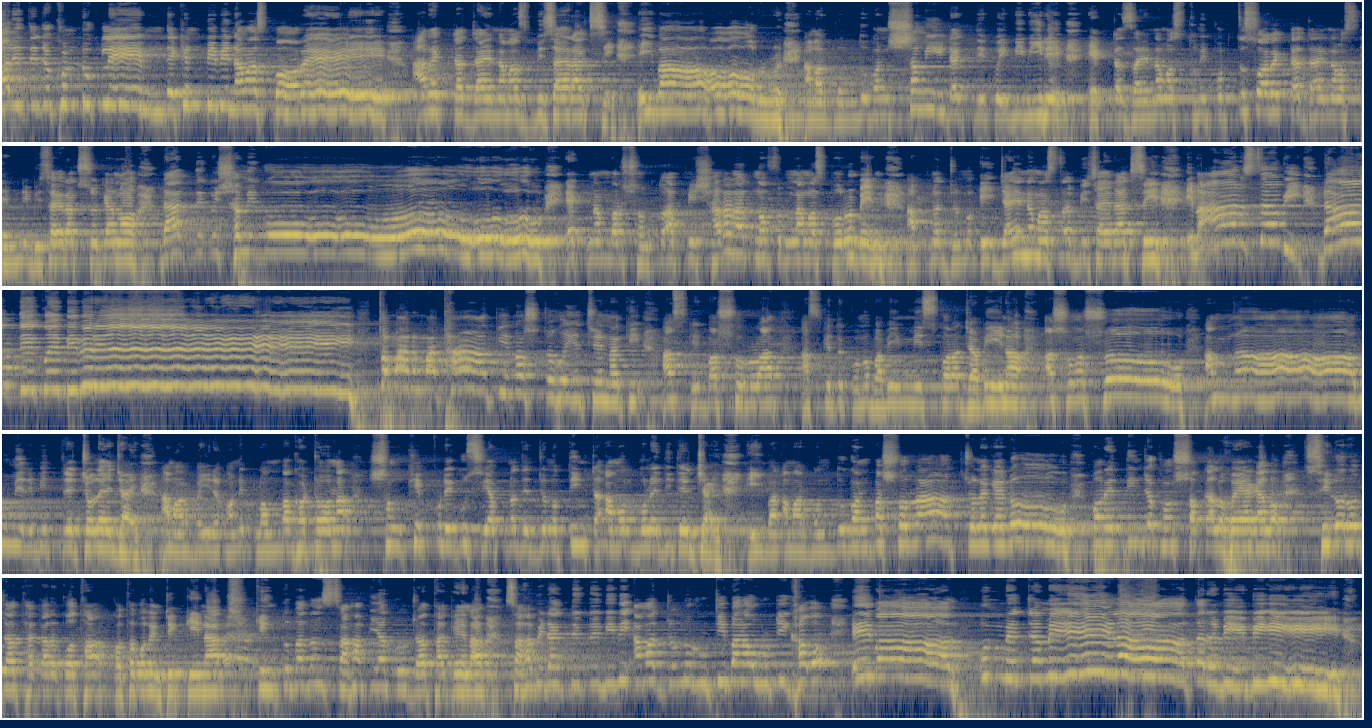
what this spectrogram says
বাড়িতে যখন ঢুকলেন, দেখেন বিবি নামাজ পড়ে, আরেকটা যায় নামাজ বিছায় রাখছে। এইবার আমার বন্ধুগণ স্বামী ডাক দিয়ে কই বিবি রে একটা যায় নামাজ তুমি পড়তেছো আর একটা যায় নামাজ এমনি বিছায় রাখছো কেন? ডাক দেখো স্বামী গো, এক নাম্বার শর্ত, আপনি সারা রাত নফল নামাজ পড়বেন। আপনার জন্য এই যায় নামাজটা বিছায় রাখছি। এবার সাবি, ডাক দেখো কই বিবি রে তোমার মাথা কি নষ্ট হয়েছে নাকি? আজকে বাসর রাত, আজকে তো কোনোভাবেই মিস করা যাবে না। আসো আসো, আমরা রুমের ভিতরে চলে যাই। আমার বাইরে অনেক লম্বা ঘটনা, সংক্ষেপ করে গুছিয়ে আপনাদের জন্য তিনটা আমল বলে দিতে চাই। এইবার আমার বন্ধুগণ, বাসর রাত চলে গেল। পরের দিন যখন সকাল হয়ে গেল, ছিল রোজা থাকার কথা। কথা বলেন ঠিক কিনা? কিন্তু বাদান সাহাবি আর রোজা থাকে না। সাহাবি ডাক বিবি, আমার জন্য রুটি বানাও, রুটি খাব এইবার উম্মে জামিলা, তার বিবি,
